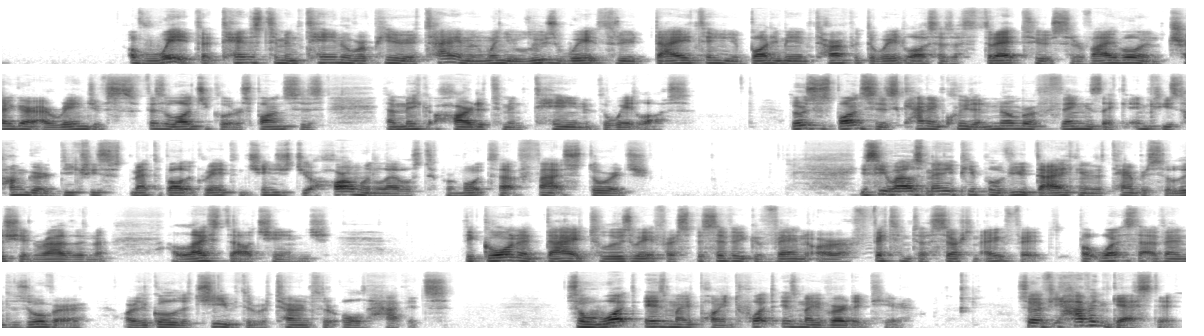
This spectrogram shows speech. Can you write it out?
of weight that tends to maintain over a period of time. And when you lose weight through dieting, your body may interpret the weight loss as a threat to its survival and trigger a range of physiological responses that make it harder to maintain the weight loss. Those responses can include a number of things like increased hunger, decreased metabolic rate, and changes to your hormone levels to promote that fat storage. You see, whilst many people view dieting as a temporary solution rather than a lifestyle change, they go on a diet to lose weight for a specific event or fit into a certain outfit, but once that event is over or the goal is achieved, they return to their old habits. So, what is my point? What is my verdict here? So, if you haven't guessed it,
